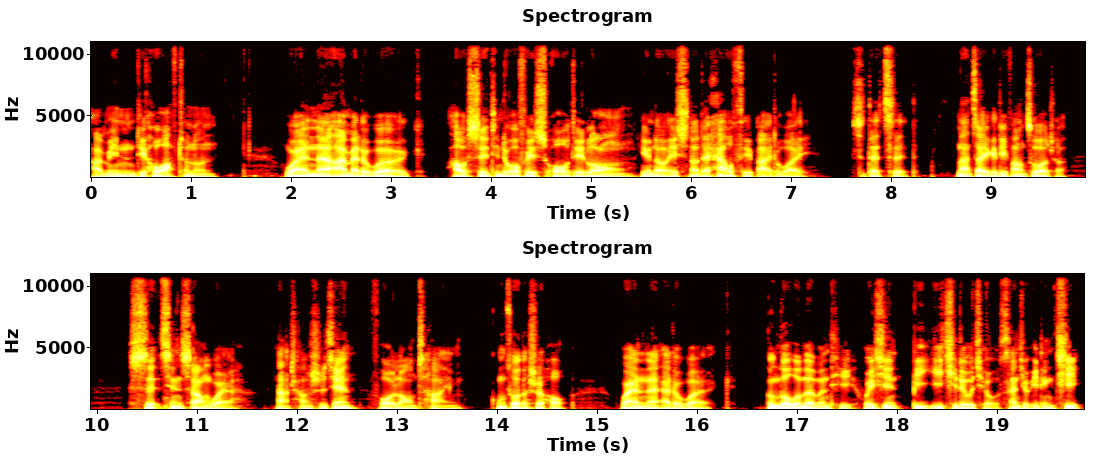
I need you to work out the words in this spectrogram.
I mean, the whole afternoon. When uh, I'm at work, I'll sit in the office all day long. You know, it's not healthy, by the way. So that's it. 那在一个地方坐着，sit in somewhere，那长时间，for a long time。工作的时候，when at work。更多文本问题，微信 b 一七六九三九一零七。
